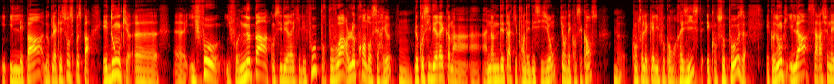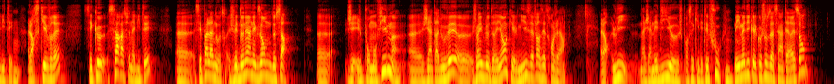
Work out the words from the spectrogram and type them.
il- il l'est pas, donc la question se pose pas. Et donc euh, euh, il faut il faut ne pas considérer qu'il est fou pour pouvoir le prendre au sérieux, Hmm. le considérer comme un, un- un homme d'État qui prend des décisions qui ont des conséquences. euh, contre lesquelles il faut qu'on résiste et qu'on s'oppose, et que donc il a sa rationalité. Alors ce qui est vrai, c'est que sa rationalité, euh, c'est pas la nôtre. Je vais donner un exemple de ça. Euh, pour mon film, euh, j'ai interviewé euh, Jean-Yves Le Drian, qui est le ministre des Affaires étrangères. Alors, lui m'a jamais dit, euh, je pensais qu'il était fou, mais il m'a dit quelque chose d'assez intéressant.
